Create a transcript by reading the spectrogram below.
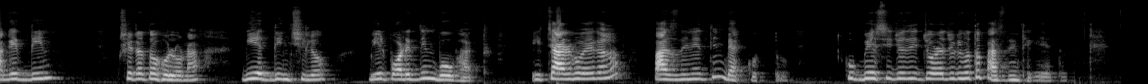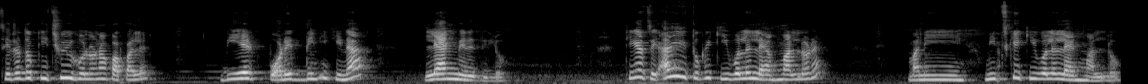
আগের দিন, সেটা তো হলো না। বিয়ের দিন ছিল। বিয়ের পরের দিন বউ ভাত এই চার হয়ে গেল, পাঁচ দিনের দিন ব্যাক করতো। খুব বেশি যদি জোরাজুরি হতো, পাঁচ দিন থেকে যেত। সেটা তো কিছুই হলো না কপালে। বিয়ের পরের দিনই কিনা ল্যাং মেরে দিল। ঠিক আছে? আরে, তোকে কি বলে ল্যাং মারলো রে? মানে মিচকে কি বলে ল্যাং মারলো?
